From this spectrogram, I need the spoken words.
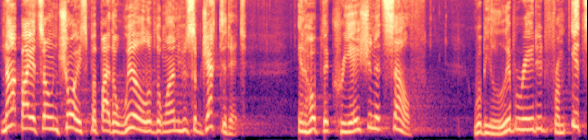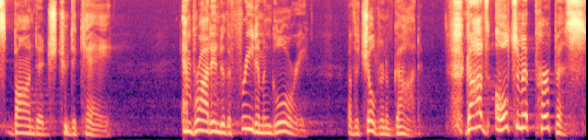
not by its own choice, but by the will of the one who subjected it, in hope that creation itself will be liberated from its bondage to decay and brought into the freedom and glory of the children of God. God's ultimate purpose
